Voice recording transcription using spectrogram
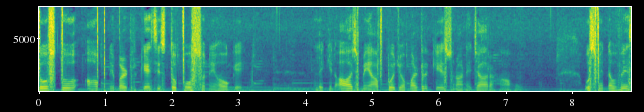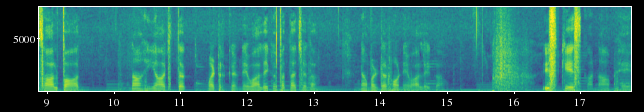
دوستو، آپ نے مرڈر کیسز تو بہت سنے ہوں گے، لیکن آج میں آپ کو جو مرڈر کیس سنانے جا رہا ہوں، اس میں نوے سال بعد نہ ہی آج تک مرڈر کرنے والے کا پتہ چلا، نہ مرڈر ہونے والے کا۔ اس کیس کا نام ہے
